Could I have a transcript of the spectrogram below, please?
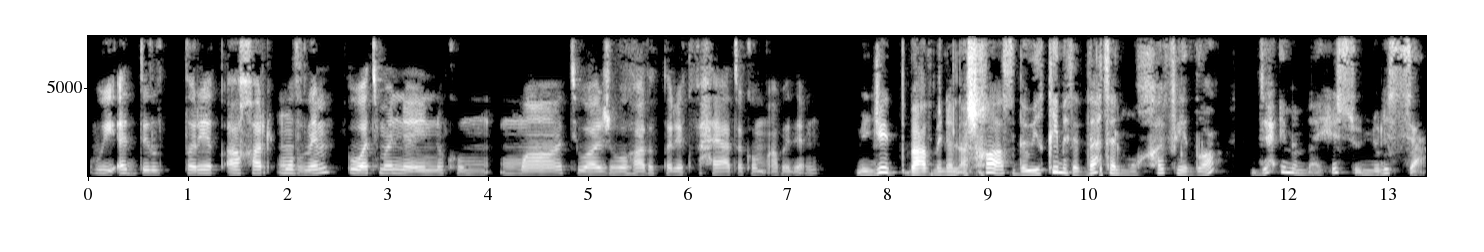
ويؤدي لطريق آخر مظلم. وأتمنى إنكم ما تواجهوا هذا الطريق في حياتكم أبدا. من جد بعض من الأشخاص ذوي قيمة الذات المنخفضة دائما ما يحسوا إنه لسه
